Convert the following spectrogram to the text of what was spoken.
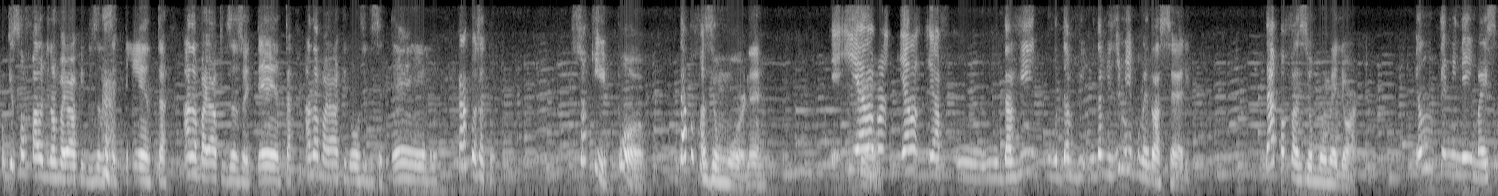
Porque só fala de Nova York dos anos 70, a Nova York dos anos 80, a Nova York do 11 de setembro, aquela coisa toda. Só que, pô, dá pra fazer humor, né? E, e ela, e ela e a- o, o Davi, o Davi, o Davizinho me recomendou a série. Dá pra fazer humor melhor. Eu não terminei, mas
